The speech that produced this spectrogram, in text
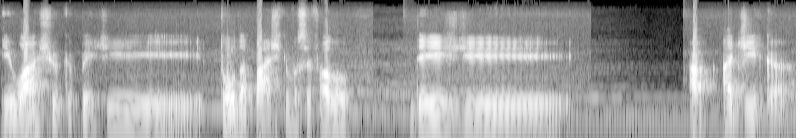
eu acho que eu perdi toda a parte que você falou, desde a, a dica,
